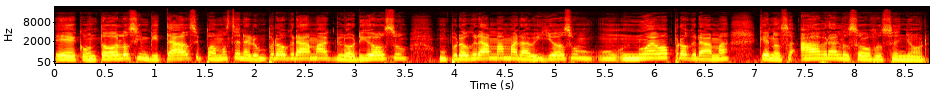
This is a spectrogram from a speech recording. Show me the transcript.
eh, con todos los invitados y podamos tener un programa glorioso, un programa maravilloso, un, nuevo programa que nos abra los ojos, Señor.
